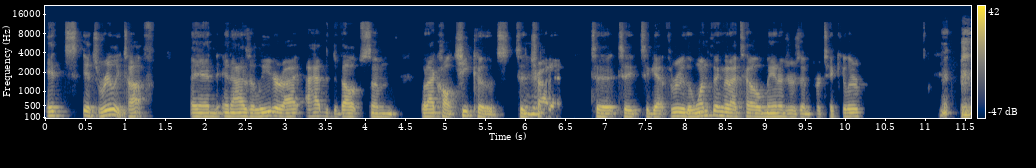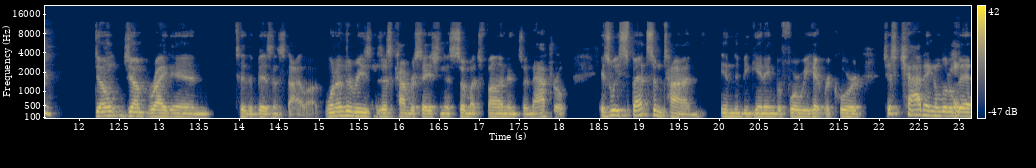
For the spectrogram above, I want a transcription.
it's it's really tough. And and as a leader, I, I had to develop some what I call cheat codes to mm-hmm. try to, to to to get through. The one thing that I tell managers in particular, don't jump right in to the business dialogue. One of the reasons this conversation is so much fun and so natural is we spent some time in the beginning before we hit record just chatting a little bit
